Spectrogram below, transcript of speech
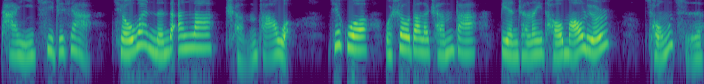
他一气之下求万能的安拉惩罚我。结果我受到了惩罚，变成了一头毛驴儿，从此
